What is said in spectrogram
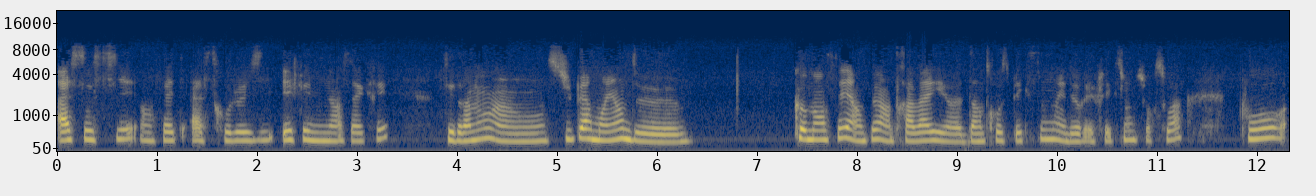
associer en fait astrologie et féminin sacré, c'est vraiment un super moyen de commencer un peu un travail euh, d'introspection et de réflexion sur soi pour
